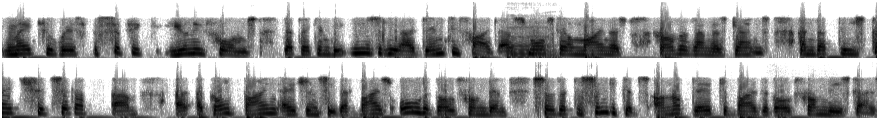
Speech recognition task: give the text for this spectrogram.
made to wear specific uniforms that they can be easily identified as mm. small scale miners rather than as gangs, and that the state should set up um, a, a, gold buying agency that buys all the gold from them so that the syndicates are not there to buy the gold from these guys.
